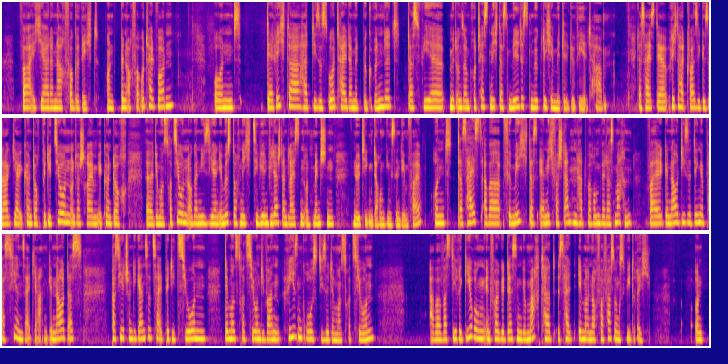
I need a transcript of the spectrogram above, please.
war ich ja danach vor Gericht und bin auch verurteilt worden. Und der Richter hat dieses Urteil damit begründet, dass wir mit unserem Protest nicht das mildestmögliche Mittel gewählt haben. Das heißt, der Richter hat quasi gesagt, ja, ihr könnt doch Petitionen unterschreiben, ihr könnt doch äh, Demonstrationen organisieren, ihr müsst doch nicht zivilen Widerstand leisten und Menschen nötigen. Darum ging es in dem Fall. Und das heißt aber für mich, dass er nicht verstanden hat, warum wir das machen. Weil genau diese Dinge passieren seit Jahren. Genau das passiert schon die ganze Zeit. Petitionen, Demonstrationen, die waren riesengroß, diese Demonstrationen. Aber was die Regierung infolgedessen gemacht hat, ist halt immer noch verfassungswidrig. Und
